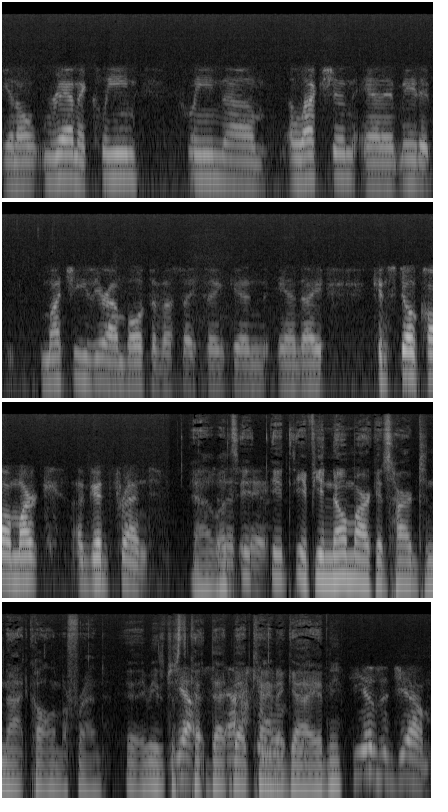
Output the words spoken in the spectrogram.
you know ran a clean clean um, election, and it made it much easier on both of us, I think, and and I can still call Mark a good friend. Yeah, well, it's, it, it, if you know Mark, it's hard to not call him a friend. I mean, he's just Yes, that that kind of guy, isn't he? He is a gem.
